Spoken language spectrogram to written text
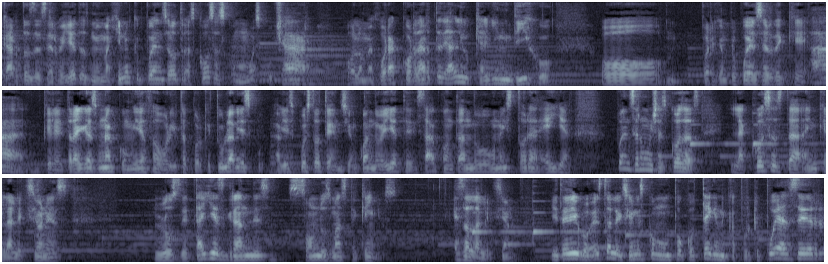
cartas de servilletas, me imagino que pueden ser otras cosas como escuchar o a lo mejor acordarte de algo que alguien dijo o, por ejemplo, puede ser de que, ah, que le traigas una comida favorita porque tú le habías, habías puesto atención cuando ella te estaba contando una historia de ella. Pueden ser muchas cosas. La cosa está en que la lección es, los detalles grandes son los más pequeños. Esa es la lección. Y te digo, esta lección es como un poco técnica porque puede ser,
